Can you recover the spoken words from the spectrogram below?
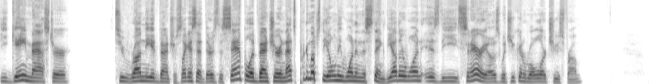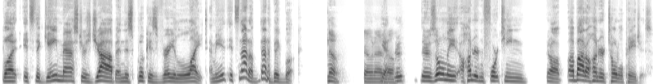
the game master to run the adventures. Like I said, there's the sample adventure, and that's pretty much the only one in this thing. The other one is the scenarios, which you can roll or choose from. But it's the game master's job, and this book is very light. I mean, it's not a not a big book. No, no, not yeah, at all. There, there's only 114, uh, about 100 total pages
